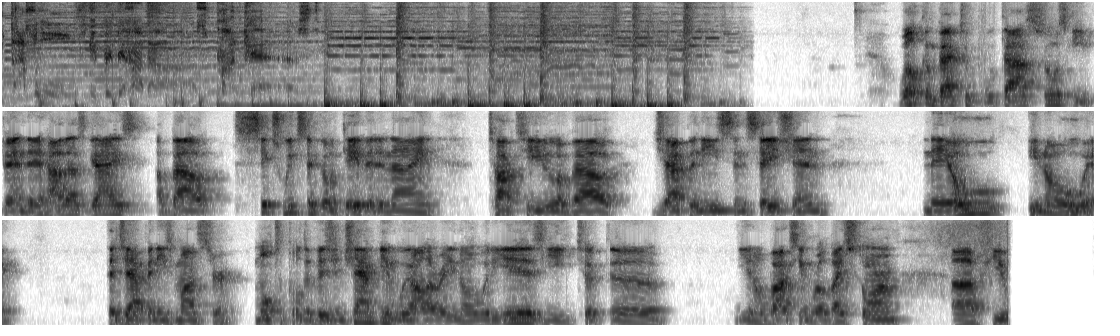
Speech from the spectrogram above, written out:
Putazos y Pendejadas Podcast. Welcome back to Putazos y Pendejadas, guys. About six weeks ago, David and I talked to you about Japanese sensation Naoya Inoue, the Japanese monster, multiple division champion. We all already know what he is. He took the you know boxing world by storm. A few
